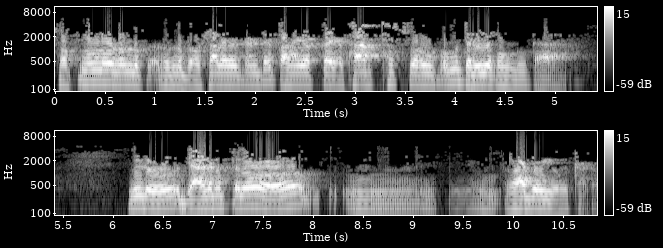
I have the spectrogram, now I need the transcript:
స్వప్నంలో రెండు రెండు దోషాలు ఏమిటంటే తన యొక్క యథార్థ స్వరూపము తెలియకుండా వీడు జాగ్రత్తలో రాజయ్య ఉంటాడు.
